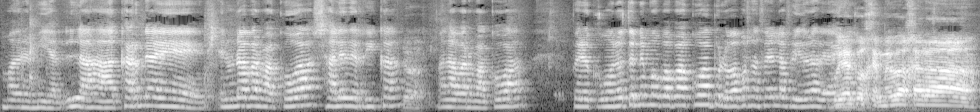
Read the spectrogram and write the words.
madre mía, la carne en una barbacoa sale de rica Ya. a la barbacoa, pero como no tenemos barbacoa, pues lo vamos a hacer en la freidora de Voy a aire. coger, me voy a bajar a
